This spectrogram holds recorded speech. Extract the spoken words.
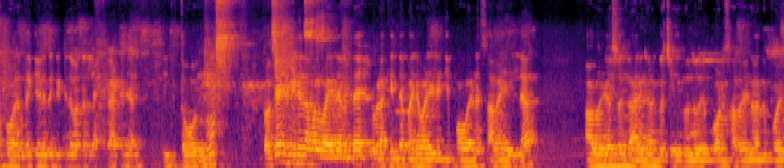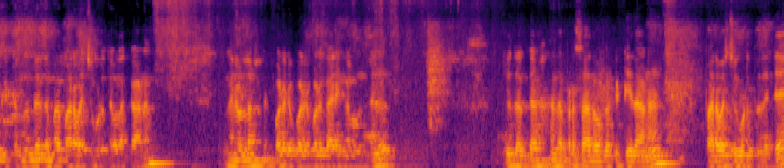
അപ്പോൾ എന്തൊക്കെയാണ് ഇത് കിട്ടിയത് വളരെ ലക്കായിട്ട് ഞാൻ എനിക്ക് തോന്നുന്നു. ഓക്കെ ഇനി നമ്മൾ വൈകുന്നേരത്തെ വിളക്കിന്റെ പരിപാടിയിലേക്ക് പോകാൻ സമയമില്ല. ആ വീഡിയോസും കാര്യങ്ങളൊക്കെ ചെയ്യുന്നുണ്ട് ഒരുപാട് സമയങ്ങളൊക്കെ പോയി കിട്ടുന്നുണ്ട്. നമ്മൾ പറ വെച്ച് കൊടുത്ത വിളക്കാണ്. അങ്ങനെയുള്ള ഒരുപാട് ഒരുപാട് ഒരുപാട് കാര്യങ്ങളുണ്ട്. ഇതൊക്കെ എന്താ പ്രസാദമൊക്കെ കിട്ടിയതാണ്. പറ വെച്ച് കൊടുത്തതിന്റെ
